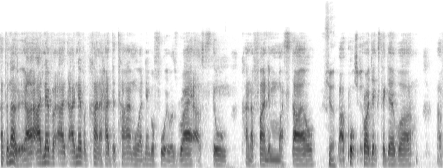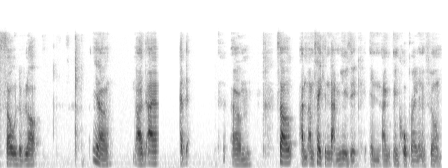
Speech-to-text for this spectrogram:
I don't know. I, I never, I, I never kind of had the time, or I never thought it was right. I was still kind of finding my style. Sure. But I put projects together. I've sold a lot. You know, I, I, I um, so I'm, I'm taking that music in and incorporating it in film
